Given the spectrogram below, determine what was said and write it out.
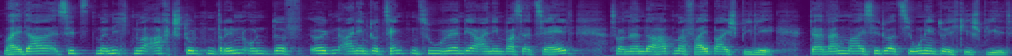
weil da sitzt man nicht nur acht Stunden drin und darf irgendeinem Dozenten zuhören, der einem was erzählt, sondern da hat man Fallbeispiele. Da werden mal Situationen durchgespielt.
